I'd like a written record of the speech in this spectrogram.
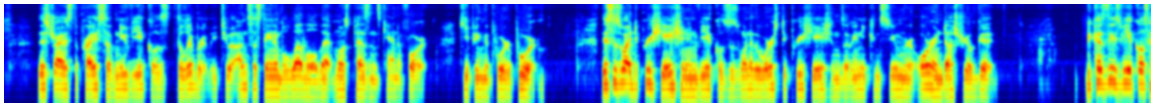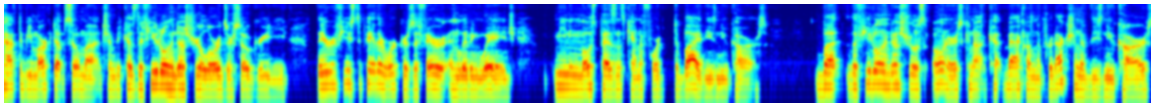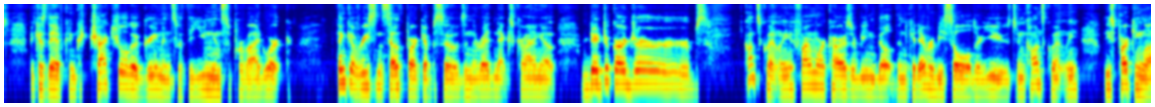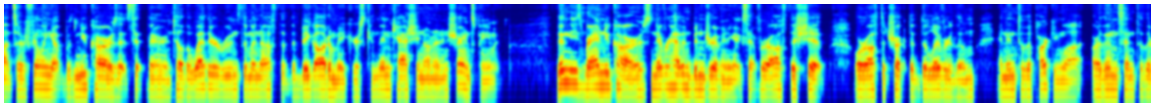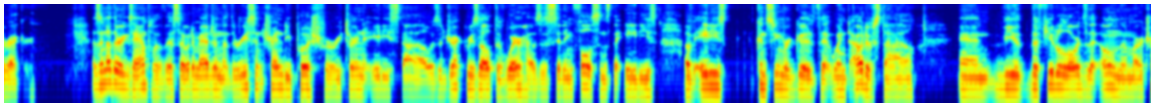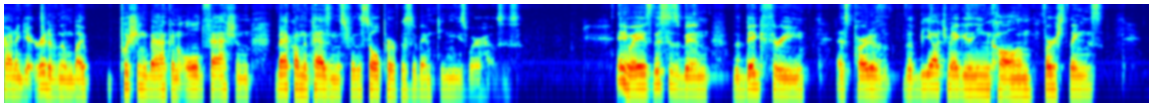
This drives the price of new vehicles deliberately to an unsustainable level that most peasants can't afford, keeping the poor poor. This is why depreciation in vehicles is one of the worst depreciations of any consumer or industrial good. Because these vehicles have to be marked up so much, and because the feudal industrial lords are so greedy, they refuse to pay their workers a fair and living wage meaning most peasants can't afford to buy these new cars. But the feudal industrialist owners cannot cut back on the production of these new cars because they have contractual agreements with the unions to provide work. Think of recent South Park episodes and the rednecks crying out, They took our gerbs! Consequently, far more cars are being built than could ever be sold or used, and consequently, these parking lots are filling up with new cars that sit there until the weather ruins them enough that the big automakers can then cash in on an insurance payment. Then these brand new cars, never having been driven except for off the ship or off the truck that delivered them and into the parking lot, are then sent to the wrecker. As another example of this, I would imagine that the recent trendy push for return to 80s style was a direct result of warehouses sitting full since the 80s of 80s consumer goods that went out of style and the the feudal lords that own them are trying to get rid of them by pushing back an old fashioned back on the peasants for the sole purpose of emptying these warehouses. Anyways, this has been the big three as part of the Beyotch Magazine column, First Things,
